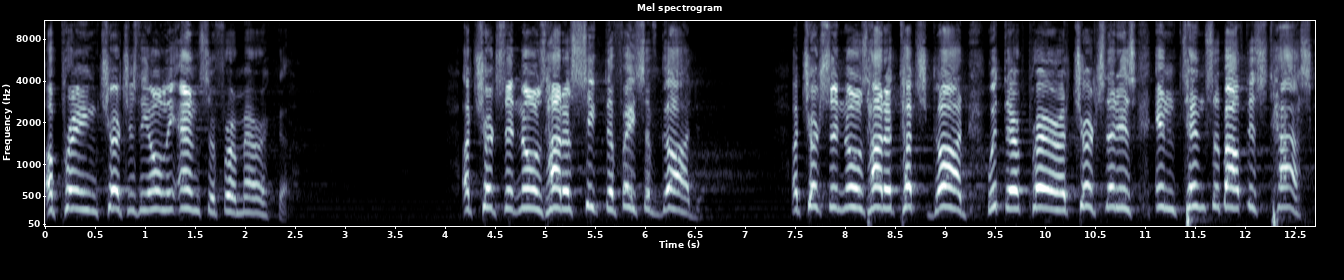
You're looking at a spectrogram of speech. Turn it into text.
A praying church is the only answer for America a church that knows how to seek the face of God. A church that knows how to touch God with their prayer. A church that is intense about this task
